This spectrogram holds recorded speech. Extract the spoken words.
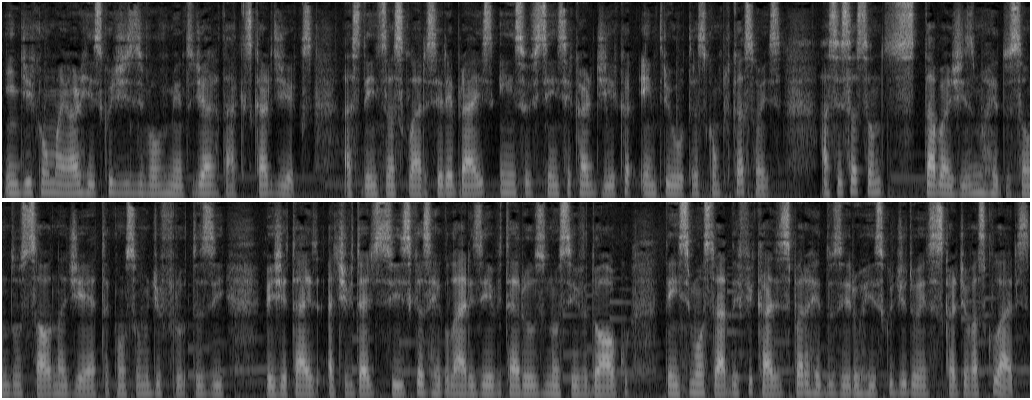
e indicam maior risco de desenvolvimento de ataques cardíacos, acidentes vasculares cerebrais e insuficiência cardíaca, entre outras complicações. A cessação do tabagismo, redução do sal na dieta, consumo de frutas e vegetais, atividades físicas regulares e evitar o uso nocivo do álcool têm se mostrado eficazes para reduzir o risco de doenças cardiovasculares.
